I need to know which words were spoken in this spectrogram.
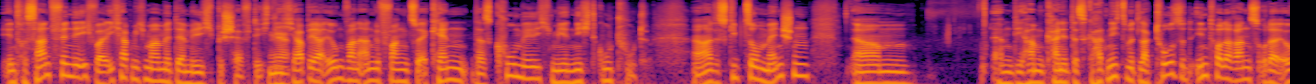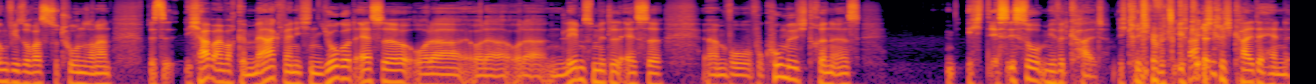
interessant finde ich, weil ich habe mich mal mit der Milch beschäftigt. Ja. Ich habe ja irgendwann angefangen zu erkennen, dass Kuhmilch mir nicht gut tut. Ja, es gibt so Menschen, ähm, ähm, die haben keine, das hat nichts mit Laktoseintoleranz oder irgendwie sowas zu tun, sondern das, ich habe einfach gemerkt, wenn ich einen Joghurt esse oder, oder, oder ein Lebensmittel esse, ähm, wo, wo Kuhmilch drin ist, ich, es ist so, mir wird kalt. Ich kriege ich, ich krieg kalte Hände.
